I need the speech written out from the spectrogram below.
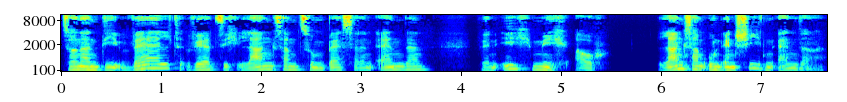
sondern die Welt wird sich langsam zum Besseren ändern, wenn ich mich auch langsam und entschieden ändere.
